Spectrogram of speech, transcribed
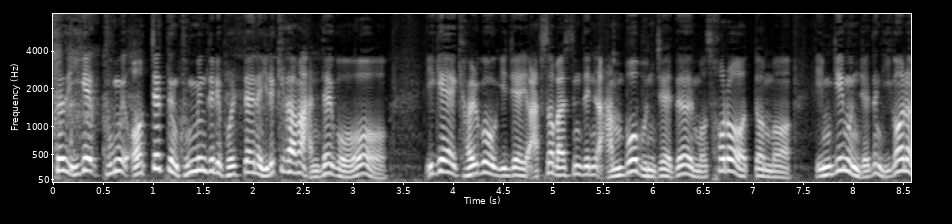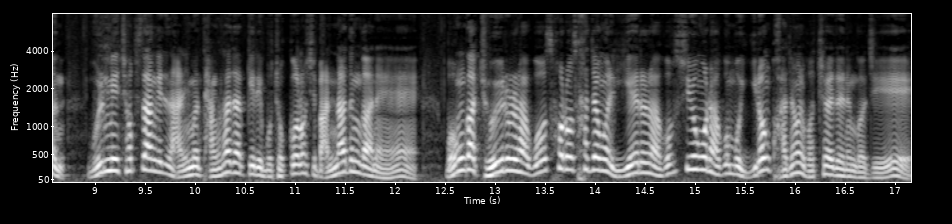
그래서 이게 국민 어쨌든 국민들이 볼 때는 이렇게 가면 안 되고 이게 결국 이제 앞서 말씀드린 안보 문제든 뭐 서로 어떤 뭐 임기 문제든 이거는 물밑 협상이든 아니면 당사자끼리 뭐 조건 없이 만나든 간에 뭔가 조율을 하고 서로 사정을 이해를 하고 수용을 하고 뭐 이런 과정을 거쳐야 되는 거지.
